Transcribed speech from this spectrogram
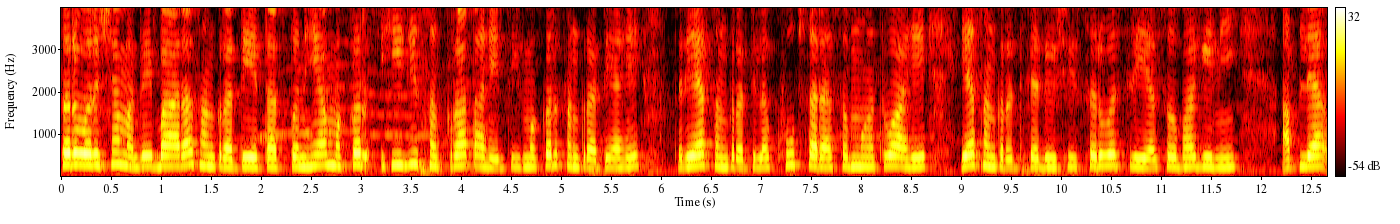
तर वर्षामध्ये बारा संक्रांती येतात पण ह्या मकर ही जी संक्रांत आहे ती मकर संक्रांती आहे. तर या संक्रांतीला खूप सारं असं महत्त्व आहे. या संक्रांतीच्या दिवशी सर्व स्त्रिया सौभागिनी आपल्या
